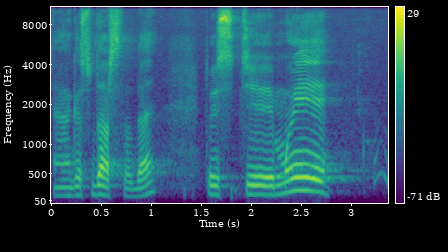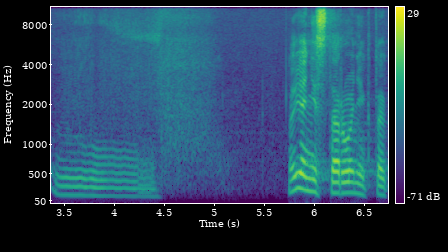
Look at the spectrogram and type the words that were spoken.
а, государство, да? То есть э, мы, ну, я не сторонник так-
